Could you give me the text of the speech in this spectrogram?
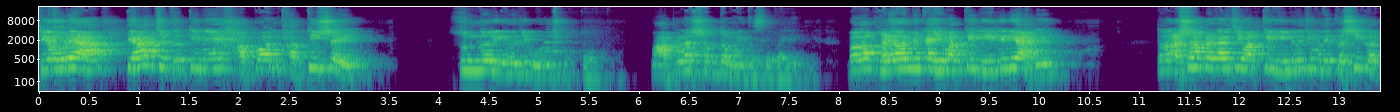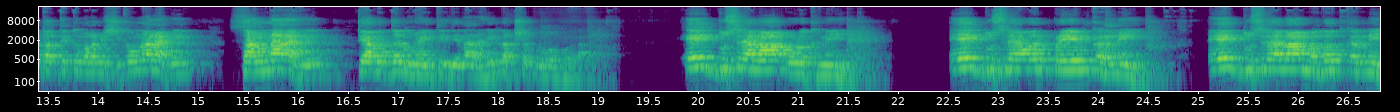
तेवढ्या त्याच गतीने आपण अतिशय सुंदर इंग्रजी बोलू शकतो. मग आपल्याला शब्द माहीत असले पाहिजे. बघा फळ्यावर मी काही वाक्य लिहिलेली आहेत तर अशा प्रकारची वाक्य इंग्रजीमध्ये कशी करतात ते तुम्हाला मी शिकवणार आहे सांगणार आहे. त्याबद्दल माहिती देणार आहे लक्षपूर्वक बघा. एक दुसऱ्याला ओळखणे एक दुसऱ्यावर प्रेम करणे एक दुसऱ्याला मदत करणे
